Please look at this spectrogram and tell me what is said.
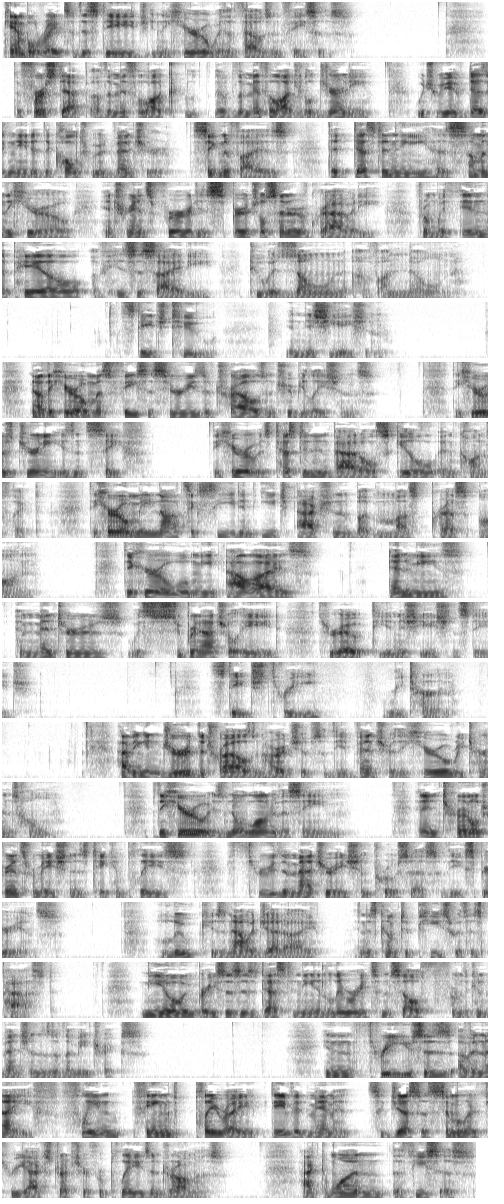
Campbell writes of this stage in The Hero with a Thousand Faces. The first step of the, mytholo- of the mythological journey, which we have designated the call to adventure, signifies that destiny has summoned the hero and transferred his spiritual center of gravity from within the pale of his society to a zone of unknown. Stage 2 Initiation. Now the hero must face a series of trials and tribulations. The hero's journey isn't safe. The hero is tested in battle, skill, and conflict. The hero may not succeed in each action but must press on. The hero will meet allies, enemies, and mentors with supernatural aid throughout the initiation stage. Stage 3 Return. Having endured the trials and hardships of the adventure, the hero returns home. But the hero is no longer the same. An internal transformation has taken place through the maturation process of the experience. Luke is now a Jedi and has come to peace with his past. Neo embraces his destiny and liberates himself from the conventions of the Matrix. In Three Uses of a Knife, famed playwright David Mamet suggests a similar three act structure for plays and dramas. Act 1, the thesis.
